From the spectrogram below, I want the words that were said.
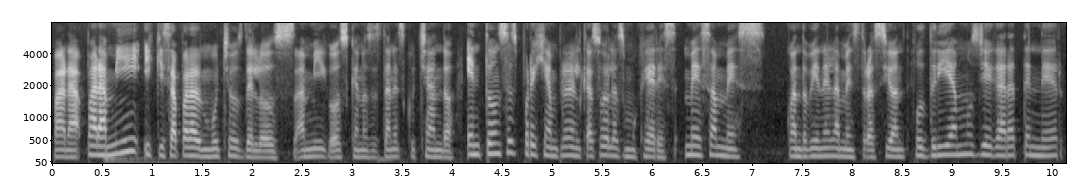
para, para, mí y quizá para muchos de los amigos que nos están escuchando. Entonces, por ejemplo, en el caso de las mujeres, mes a mes, cuando viene la menstruación, ¿podríamos llegar a tener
